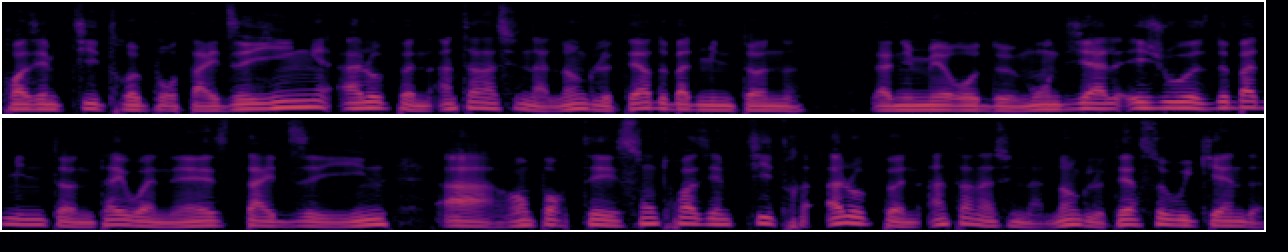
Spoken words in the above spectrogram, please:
Troisième titre pour Tai Ziying à l'Open international d'Angleterre de badminton. La numéro 2 mondiale et joueuse de badminton taïwanaise Tai Ziying a remporté son troisième titre à l'Open international d'Angleterre ce week-end.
